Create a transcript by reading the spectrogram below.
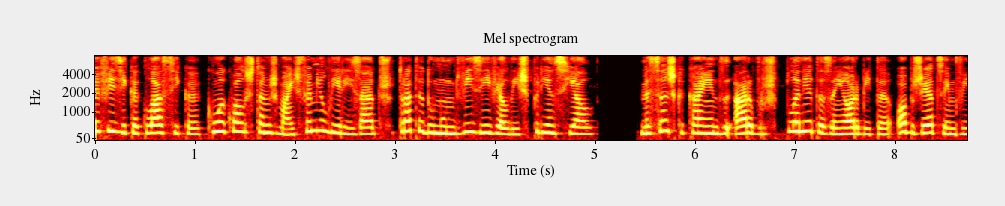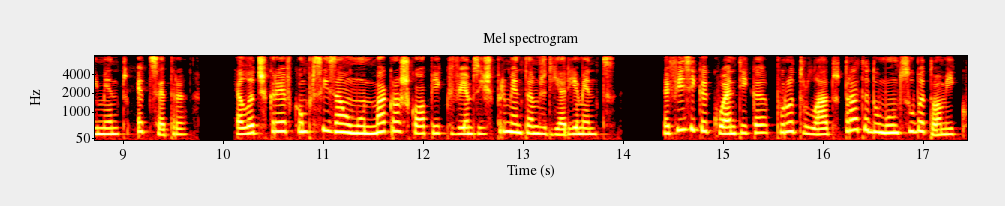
A física clássica, com a qual estamos mais familiarizados, trata do mundo visível e experiencial. Maçãs que caem de árvores, planetas em órbita, objetos em movimento, etc. Ela descreve com precisão o mundo macroscópico que vemos e experimentamos diariamente. A física quântica, por outro lado, trata do mundo subatômico,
